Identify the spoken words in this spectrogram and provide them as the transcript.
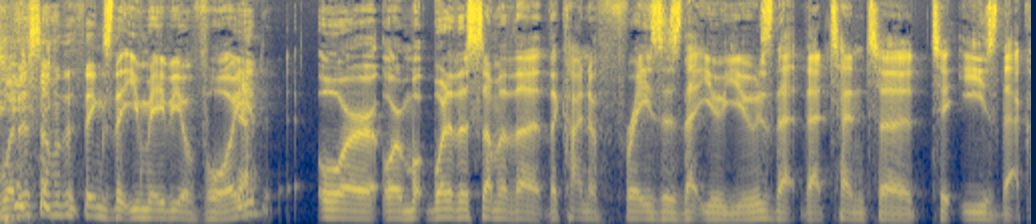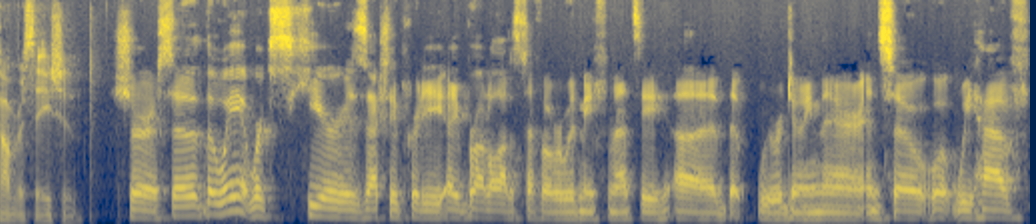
What are some of the things that you maybe avoid? Yeah. Or, or what are the, some of the, the kind of phrases that you use that, that tend to, to ease that conversation? Sure. So the way it works here is actually pretty. I brought a lot of stuff over with me from Etsy uh, that we were doing there, and so what we have,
